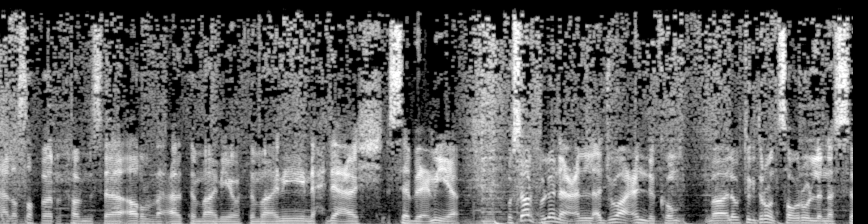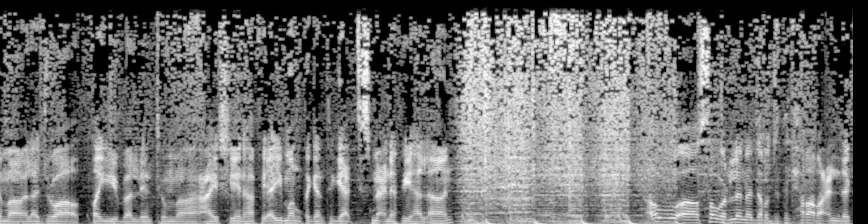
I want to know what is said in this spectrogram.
على صفر خمسة أربعة ثمانية وثمانين أحد سبعمية. وسولفوا لنا عن الأجواء عندكم. آه لو تقدرون تصورون لنا السماء الأجواء الطيبة اللي أنتم عايشينها في أي منطقة أنت قاعد تسمعنا فيها الآن. أو آه، صور لنا درجة الحرارة عندك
